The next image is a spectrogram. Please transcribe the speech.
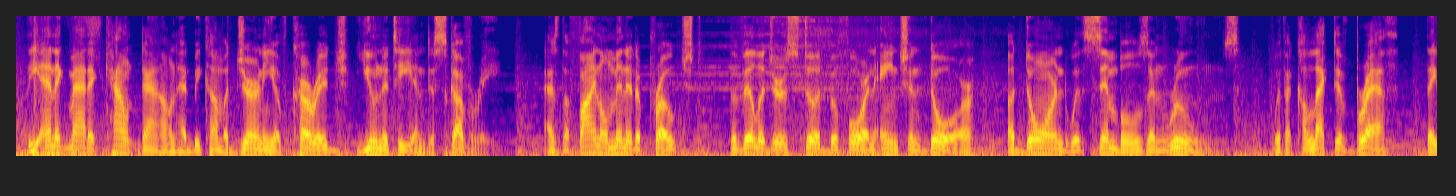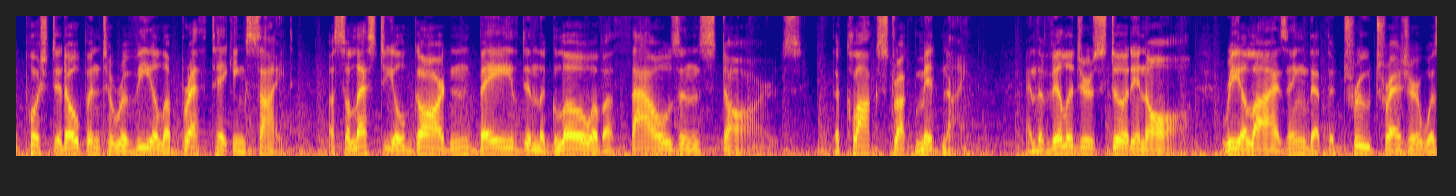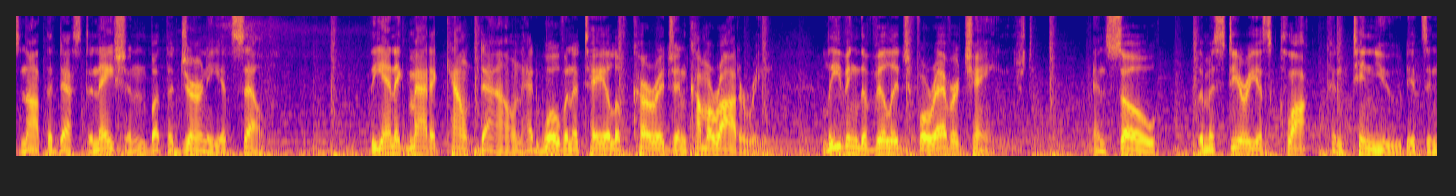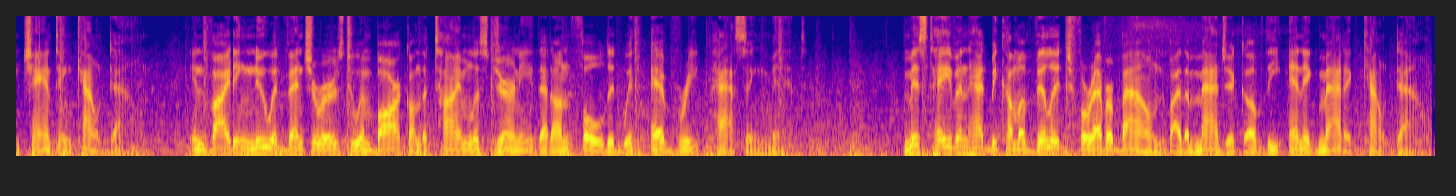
The enigmatic countdown had become a journey of courage, unity, and discovery. As the final minute approached, the villagers stood before an ancient door, adorned with symbols and runes. With a collective breath, they pushed it open to reveal a breathtaking sight, a celestial garden bathed in the glow of a thousand stars. The clock struck midnight, and the villagers stood in awe, realizing that the true treasure was not the destination, but the journey itself. The enigmatic countdown had woven a tale of courage and camaraderie, leaving the village forever changed. And so, the mysterious clock continued its enchanting countdown inviting new adventurers to embark on the timeless journey that unfolded with every passing minute. Misthaven had become a village forever bound by the magic of the enigmatic countdown.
